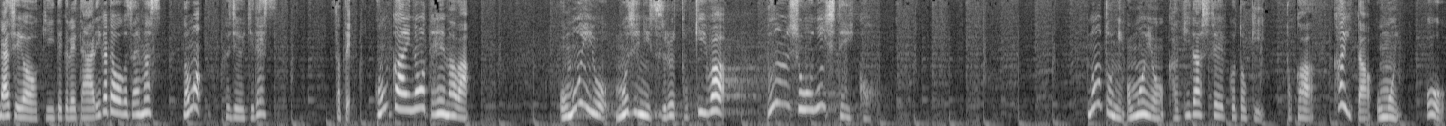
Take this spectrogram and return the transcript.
ラジオを聴いてくれてありがとうございます。どうも、藤幸です。さて、今回のテーマは、思いを文字にするときは文章にしていこう。ノートに思いを書き出していくときとか、書いた思いを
